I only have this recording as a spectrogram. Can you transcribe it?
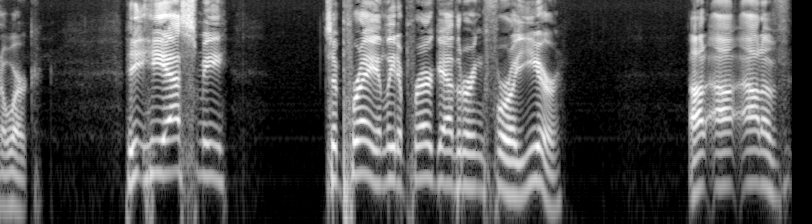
to work." He he asked me to pray and lead a prayer gathering for a year out, out, out, of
